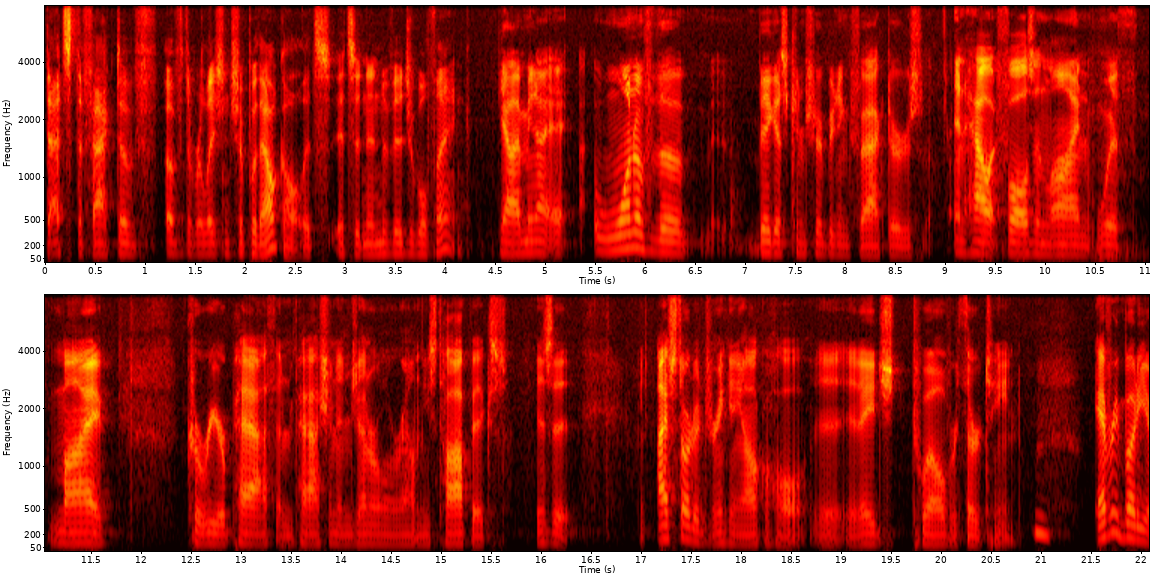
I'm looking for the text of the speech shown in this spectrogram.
that's the fact of of the relationship with alcohol it's it's an individual thing Yeah, I mean, I one of the biggest contributing factors and how it falls in line with my career path and passion in general around these topics is that I started drinking alcohol at, at age 12 or 13. Everybody,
